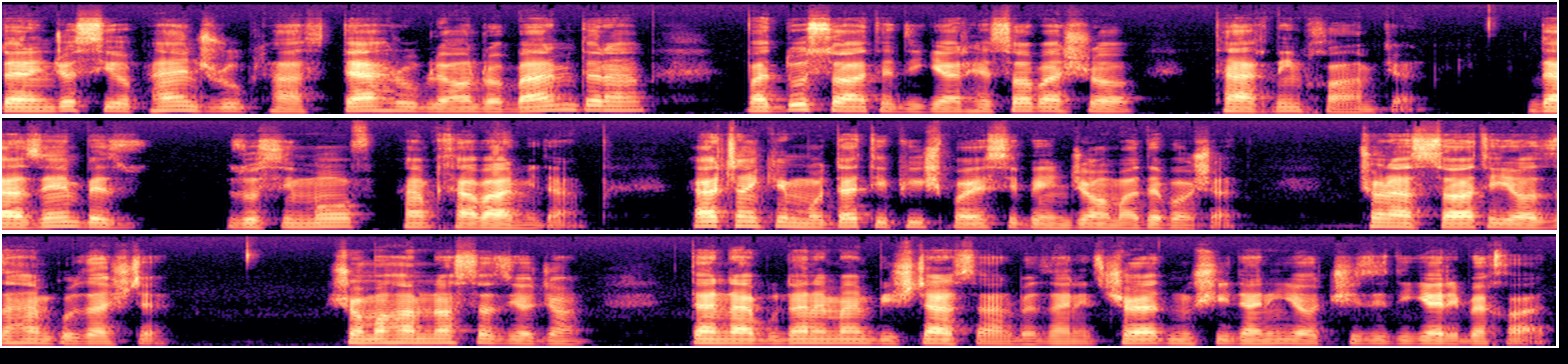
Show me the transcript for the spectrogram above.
در اینجا سی و پنج روبل هست. ده روبل آن را برمیدارم و دو ساعت دیگر حسابش را تقدیم خواهم کرد. در ضمن به زوسیموف هم خبر میدم هرچند که مدتی پیش بایستی به اینجا آمده باشد. چون از ساعت یازده هم گذشته. شما هم ناستازیا جان. در نبودن من بیشتر سر بزنید. شاید نوشیدنی یا چیزی دیگری بخواهد.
